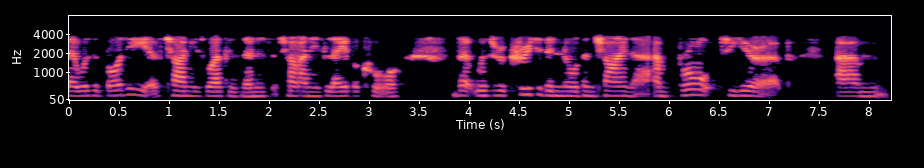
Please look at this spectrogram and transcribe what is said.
there was a body of Chinese workers known as the Chinese Labor Corps that was recruited in northern China and brought to Europe, um,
